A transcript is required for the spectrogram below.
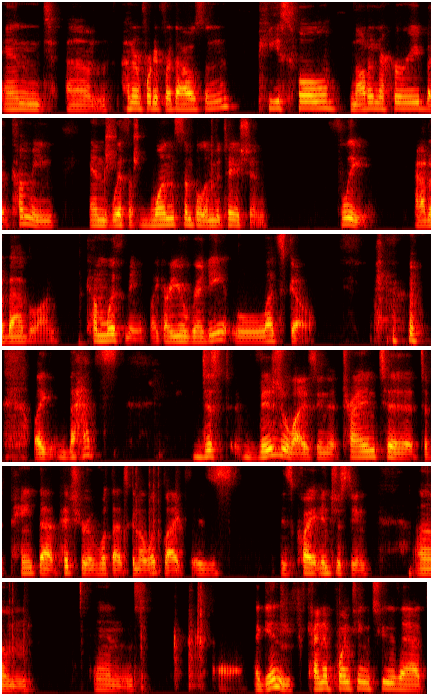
And um, 144,000 peaceful, not in a hurry, but coming, and with one simple invitation: flee out of Babylon. Come with me. Like are you ready? Let's go. Like that's just visualizing it trying to to paint that picture of what that's going to look like is is quite interesting. Um and uh, again kind of pointing to that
